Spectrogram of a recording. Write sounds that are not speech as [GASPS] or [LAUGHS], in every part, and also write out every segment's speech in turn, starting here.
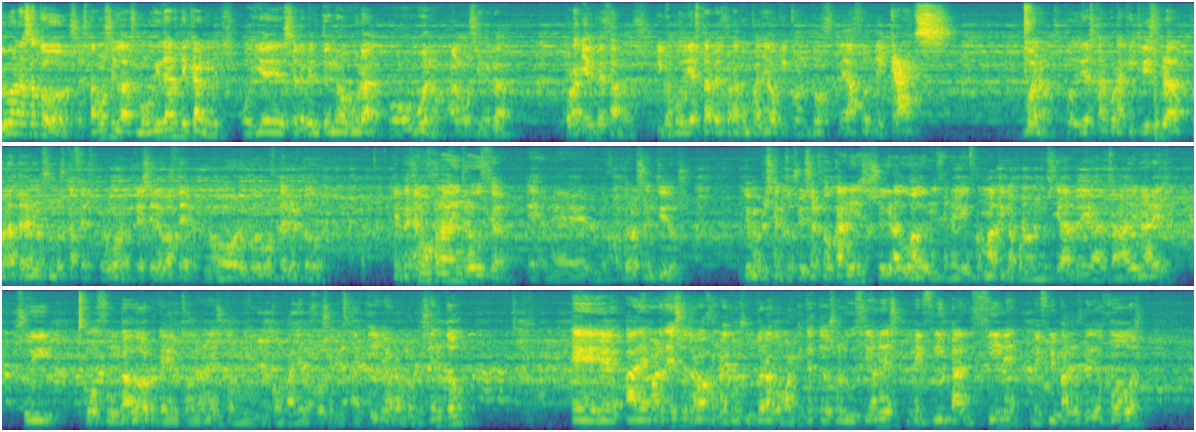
Muy buenas a todos, estamos en las movidas de Canis. Hoy es el evento inaugural, o bueno, algo similar. Por aquí empezamos, y no podría estar mejor acompañado que con dos pedazos de cracks. Bueno, podría estar por aquí Chris Pratt para traernos unos cafés, pero bueno, ¿qué se le va a hacer? No lo podemos tener todo. Empecemos con la introducción, en el mejor de los sentidos. Yo me presento, soy Sergio Canis, soy graduado en Ingeniería Informática por la Universidad de Alcalá de Henares, soy cofundador del Codenares con mi compañero José que está aquí y ahora lo presento. Eh, además de eso, trabajo en una consultora como arquitecto de soluciones, me flipa el cine, me flipan los videojuegos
